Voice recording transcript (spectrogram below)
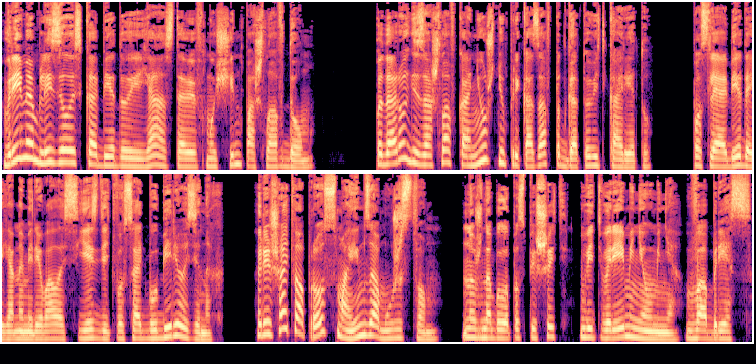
Время близилось к обеду, и я, оставив мужчин, пошла в дом. По дороге зашла в конюшню, приказав подготовить карету. После обеда я намеревалась съездить в усадьбу Березиных, решать вопрос с моим замужеством. Нужно было поспешить, ведь времени у меня в обрез.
